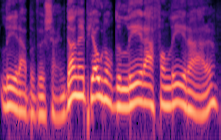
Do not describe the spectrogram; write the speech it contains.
Leraarbewustzijn. Dan heb je ook nog de leraar van leraren.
